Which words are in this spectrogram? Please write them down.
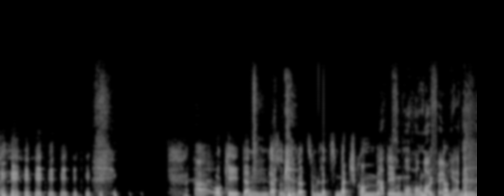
ah, okay, dann lass uns lieber zum letzten Match kommen mit dem Apropos ja. unbekannten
